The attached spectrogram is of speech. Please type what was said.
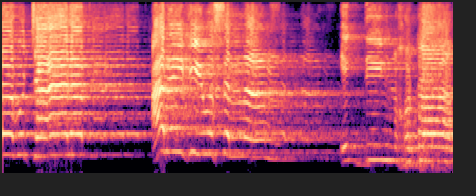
সাল্লাল্লাহু তাআলা আলাইহি ওয়াসাল্লাম একদিন হঠাৎ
